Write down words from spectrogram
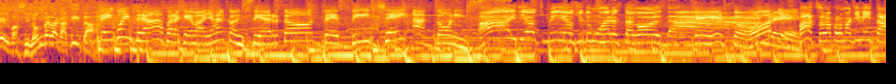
El vacilón de la gatita. Tengo entrada para que vayas al concierto de DJ Adonis. Ay, Dios mío, si tu mujer está gorda. ¿Qué es esto, hombre? Pásala por la maquinita.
